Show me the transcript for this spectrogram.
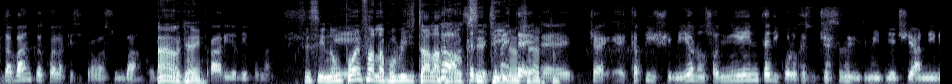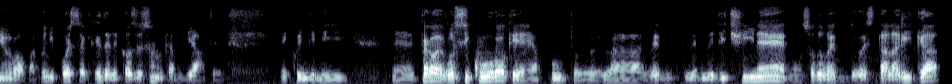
da banco è quella che si trova sul banco. Ah, ok. contrario di come... Sì, sì, non Eh, puoi fare la pubblicità alla no, paroxetina, certo. eh, cioè, eh, capiscimi, io non so niente di quello che è successo negli ultimi dieci anni in Europa, quindi può essere che delle cose sono cambiate e quindi mi... eh, però ero sicuro che appunto la- le, le medicine, non so dove, dove sta la riga,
